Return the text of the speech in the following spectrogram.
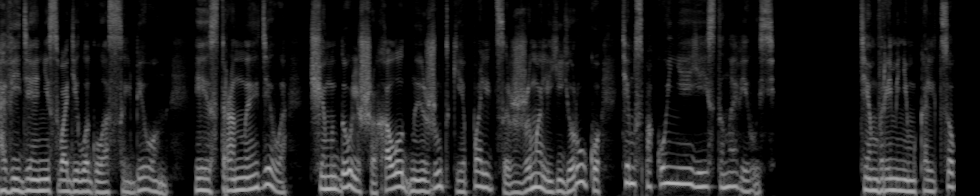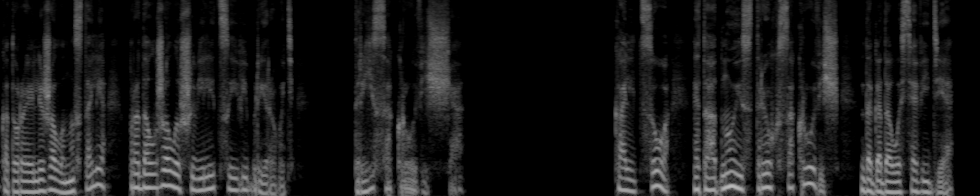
Авидия не сводила глаз с Альбион, и, странное дело, чем дольше холодные жуткие пальцы сжимали ее руку, тем спокойнее ей становилось. Тем временем кольцо, которое лежало на столе, продолжало шевелиться и вибрировать. Три сокровища. «Кольцо — это одно из трех сокровищ», — догадалась Авидия,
